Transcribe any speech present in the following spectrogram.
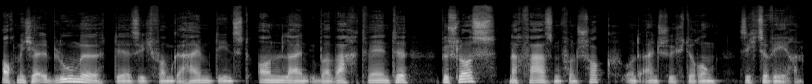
Auch Michael Blume, der sich vom Geheimdienst online überwacht wähnte, beschloss, nach Phasen von Schock und Einschüchterung, sich zu wehren.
